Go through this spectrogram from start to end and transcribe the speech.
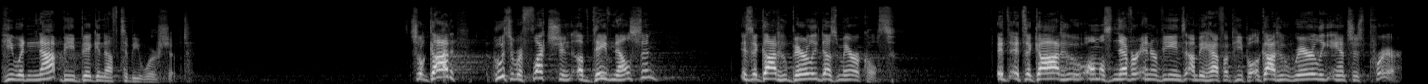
he would not be big enough to be worshiped. So, God, who is a reflection of Dave Nelson, is a God who barely does miracles. It, it's a God who almost never intervenes on behalf of people, a God who rarely answers prayer.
